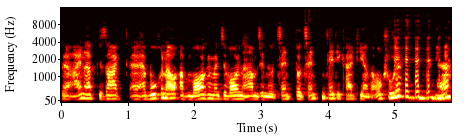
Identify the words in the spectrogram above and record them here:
der eine hat gesagt, äh, Herr Buchenau, ab morgen, wenn Sie wollen, haben Sie eine Dozent Dozententätigkeit hier an der Hochschule. ja.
